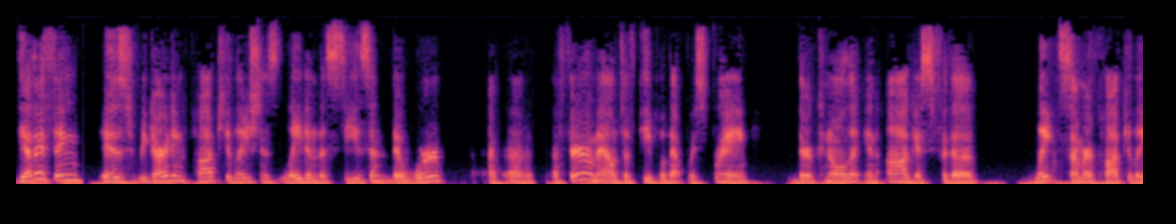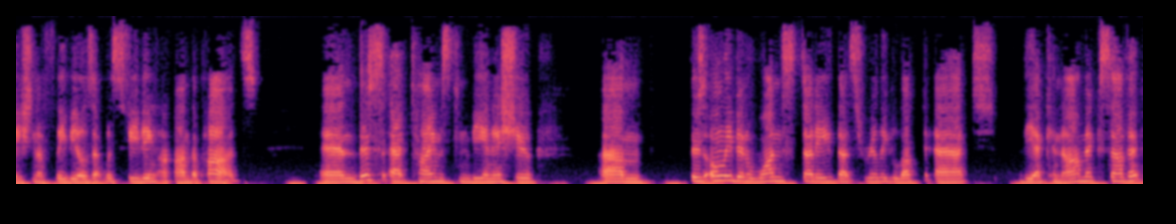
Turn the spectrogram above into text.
The other thing is regarding populations late in the season, there were a, a, fair amount of people that were spraying their canola in August for the late summer population of flea beetles that was feeding on the pods. And this at times can be an issue. Um, there's only been one study that's really looked at the economics of it.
